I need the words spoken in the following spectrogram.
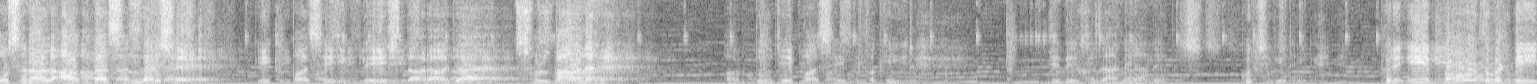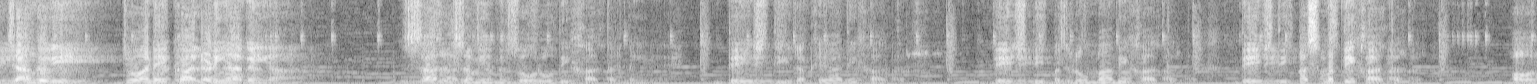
ਉਸ ਨਾਲ ਆਪ ਦਾ ਸੰਘਰਸ਼ ਹੈ ਇੱਕ ਪਾਸੇ ਇੱਕ ਦੇਸ਼ ਦਾ ਰਾਜਾ ਹੈ, ਸੁਲਤਾਨ ਹੈ, ਔਰ ਦੂਜੇ ਪਾਸੇ ਇੱਕ ਫਕੀਰ ਹੈ, ਜਿਹਦੇ ਖਜ਼ਾਨਿਆਂ ਦੇ ਵਿੱਚ ਕੁਝ ਵੀ ਨਹੀਂ ਹੈ। ਫਿਰ ਇਹ ਬਹੁਤ ਵੱਡੀ ਜੰਗ ਵੀ ਜੋ ਅਨੇਕਾਂ ਲੜੀਆਂ ਗਈਆਂ, ਜ਼ਰ ਜ਼ਮੀਨ ਜ਼ੋਰੋ ਦੀ ਖਾਤਰ ਨਹੀਂ ਹੈ, ਦੇਸ਼ ਦੀ ਰੱਖਿਆ ਦੀ ਖਾਤਰ, ਦੇਸ਼ ਦੀ ਮਜ਼ਲੂਮਾਂ ਦੀ ਖਾਤਰ ਦੇਸ਼ ਦੀ ਅਸਮਤ ਦੀ ਖਾਤਰ ਔਰ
